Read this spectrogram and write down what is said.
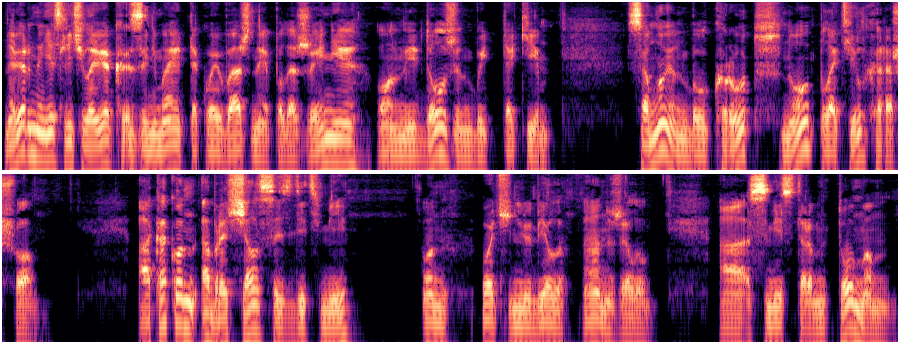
Наверное, если человек занимает такое важное положение, он и должен быть таким — со мной он был крут, но платил хорошо. А как он обращался с детьми? Он очень любил Анжелу, а с мистером Томом...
